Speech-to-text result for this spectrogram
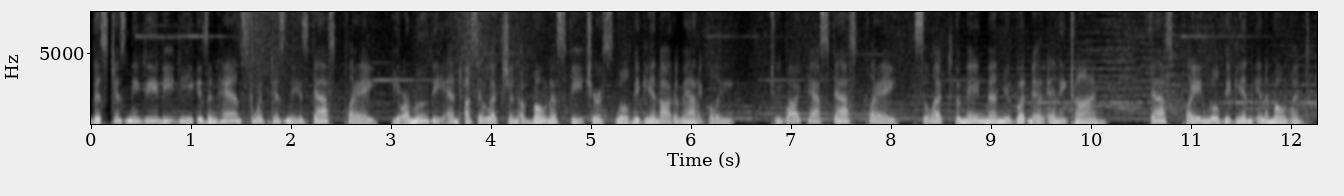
This Disney DVD is enhanced with Disney's Fast Play. Your movie and a selection of bonus features will begin automatically. To bypass Fast Play, select the main menu button at any time. Fast Play will begin in a moment.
